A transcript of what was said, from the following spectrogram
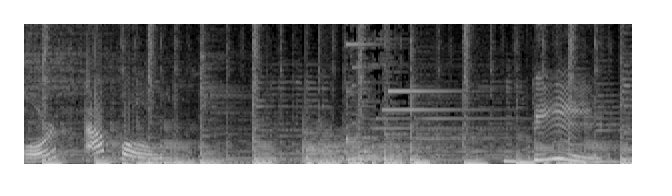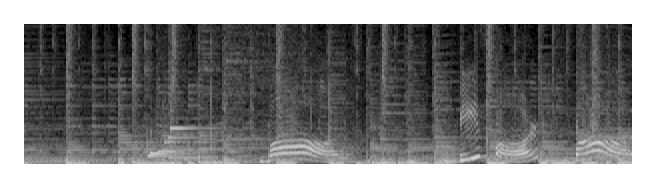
for apple. B. Ball. B for ball.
